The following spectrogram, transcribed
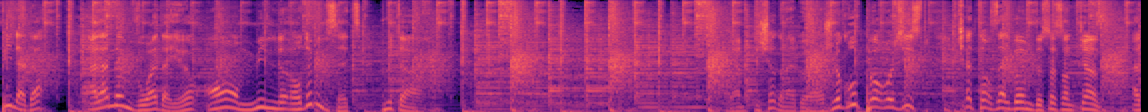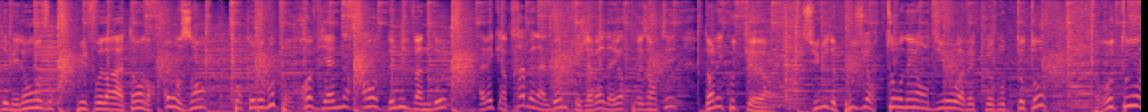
Pilada à la même voix d'ailleurs en, 1000 en 2007 plus tard. Et un petit chat dans la gorge. Le groupe enregistre 14 albums de 75 à 2011, puis il faudra attendre 11 ans pour que le groupe revienne en 2022 avec un très bon album que j'avais d'ailleurs présenté dans les coups de cœur, suivi de plusieurs tournées en duo avec le groupe Toto. Retour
